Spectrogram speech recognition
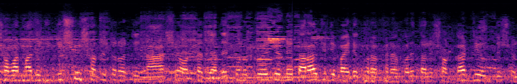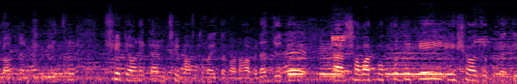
সবার মাঝে যদি সেই সচেতনতা না আসে, অর্থাৎ যাদের কোনো প্রয়োজন নেই, তারাও যদি বাইরে ঘোরাফেরা করে, তাহলে সরকার যে উদ্দেশ্যে লকডাউনটি দিয়েছে, সেটি অনেকাংশে বাস্তবায়িত করা হবে না। যদি সবার পক্ষ থেকেই এই সহযোগিতাটি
